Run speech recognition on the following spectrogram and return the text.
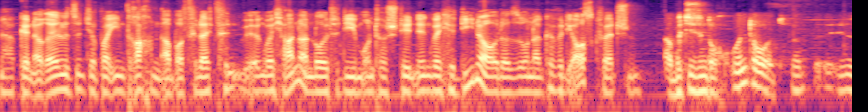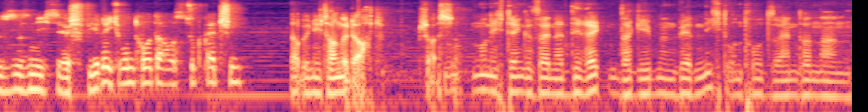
ja, generell sind ja bei ihm Drachen, aber vielleicht finden wir irgendwelche anderen Leute, die ihm unterstehen, irgendwelche Diener oder so, und dann können wir die ausquetschen. Aber die sind doch untot. Ist es nicht sehr schwierig, Untote auszuquetschen? Da habe ich nicht dran gedacht. Scheiße. Nun, ich denke, seine direkten Untergebenen werden nicht untot sein, sondern,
